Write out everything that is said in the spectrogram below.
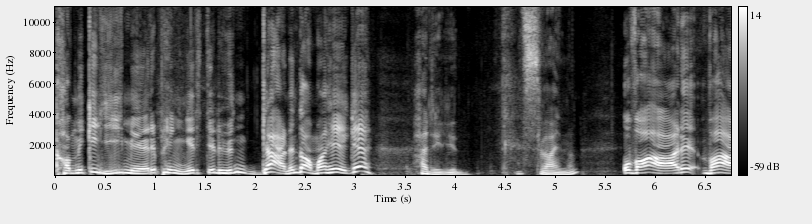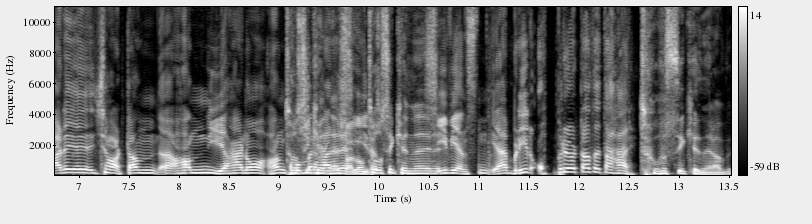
kan ikke gi mer penger til hun gærne dama Hege. Herregud. Sveinung? Og hva er det, hva er det Kjartan, han nye her nå? Han To kommer her og sier to sekunder. Siv Jensen, jeg blir opprørt av dette her. To sekunder av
